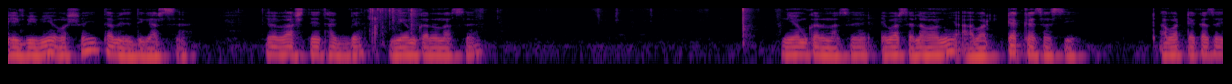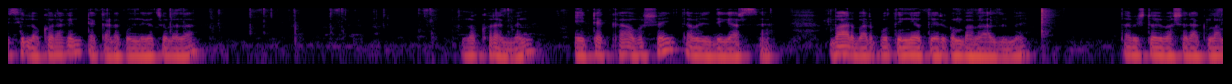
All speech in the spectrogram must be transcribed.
এই বিবি অবশ্যই তাবিজের দিকে আসছে। এভাবে আসতেই থাকবে, নিয়ম কারণ আছে। নিয়ম কারণ আছে। এবার চাইলাম আমি আবার টেক্কা চাচ্ছি। আবার টেক্কা চাইছি, লক্ষ্য রাখেন টেক্কাটা কোন দিকে চলে যা লক্ষ্য রাখবেন, এই টেক্কা অবশ্যই তাবিজের দিকে আসছে। বারবার প্রতিনিয়ত এরকমভাবে আসবে। তাবিজটা ওই পাশে রাখলাম,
